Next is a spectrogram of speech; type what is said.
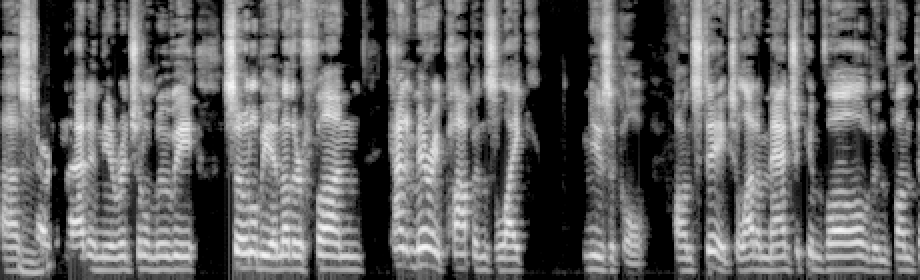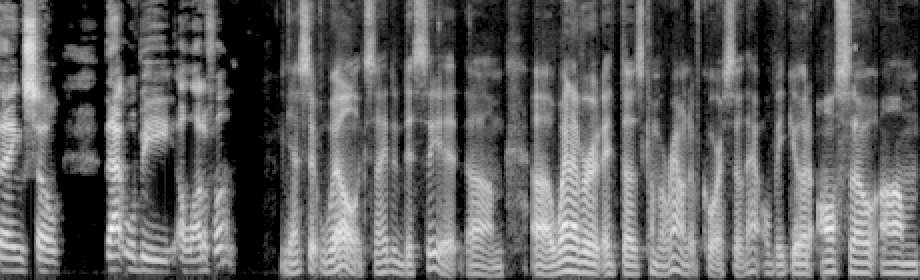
uh, mm. started that in the original movie. So it'll be another fun, kind of Mary Poppins like musical on stage. A lot of magic involved and fun things. So that will be a lot of fun. Yes, it will. Excited to see it. Um, uh, whenever it, it, does come around, of course. So that will be good. Also, um,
